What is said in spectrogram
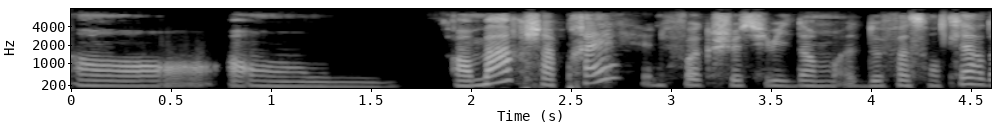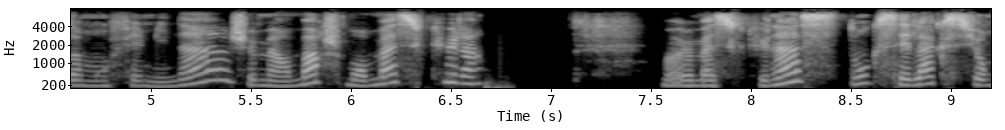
en, en, marche après, une fois que je suis de façon claire dans mon féminin, je mets en marche mon masculin. le masculin, donc c'est l'action.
